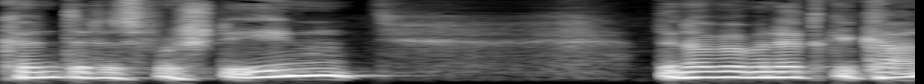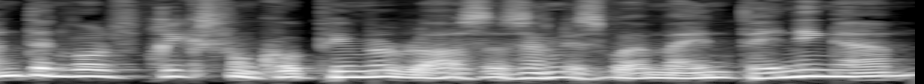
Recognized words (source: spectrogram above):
könnte das verstehen den habe ich aber nicht gekannt, den Wolf Brix von Coop Himmelblau, sagen, das war mein Penninger,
